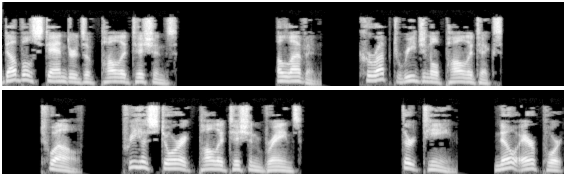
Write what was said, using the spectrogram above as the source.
Double standards of politicians 11. Corrupt regional politics 12. Prehistoric politician brains 13. No airport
